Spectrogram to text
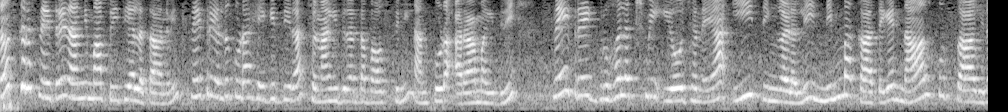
ನಮಸ್ಕಾರ ಸ್ನೇಹಿತರೆ, ನಾನು ನಿಮ್ಮ ಪ್ರೀತಿಯ ಲತಾ ನವೀನ್ ಸ್ನೇಹಿತರೆ ಎಲ್ಲರೂ ಕೂಡ ಹೇಗಿದ್ದೀರಾ? ಚೆನ್ನಾಗಿದ್ದೀರಾ ಅಂತ ಭಾವಿಸ್ತೀನಿ. ನಾನು ಕೂಡ ಆರಾಮಾಗಿದ್ದೀನಿ. ಸ್ನೇಹಿತರೆ, ಗೃಹಲಕ್ಷ್ಮಿ ಯೋಜನೆಯ ಈ ತಿಂಗಳಲ್ಲಿ ನಿಮ್ಮ ಖಾತೆಗೆ ನಾಲ್ಕು ಸಾವಿರ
